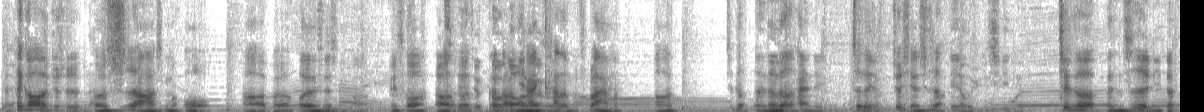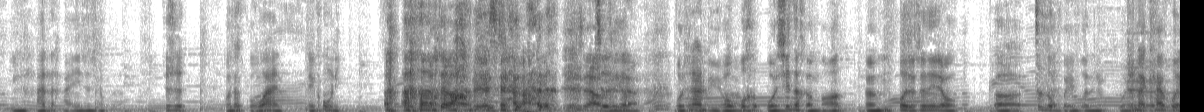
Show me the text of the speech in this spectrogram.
对，太高冷就是呃是啊什么哦啊不或者是什么没错，然后说难道你还看得不出来吗？然后这个嗯呢，太那个，这个就显示着那种语气这个嗯字里的隐含的含义是什么呢？就是我在国外没空理你，对吧？别这样，别这样，这 是这样，我是在旅游，我很我现在很忙，嗯，或者是那种呃自动回复的那种，我正在开会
